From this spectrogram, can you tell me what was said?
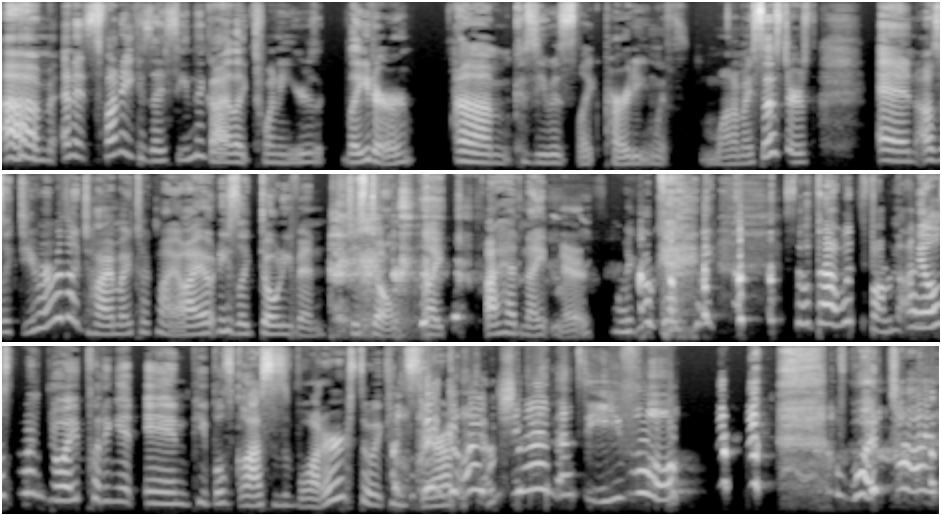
Um, and it's funny because I seen the guy like 20 years later, um, because he was like partying with one of my sisters, and I was like, "Do you remember that time I took my eye out?" And he's like, "Don't even, just don't." like, I had nightmares. I'm like, okay. so that was fun. I also enjoy putting it in people's glasses of water so it can Oh stare my god. Jen, that's evil. One time,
